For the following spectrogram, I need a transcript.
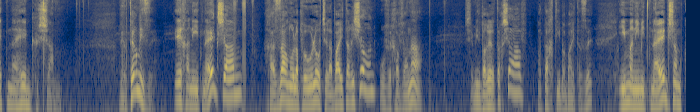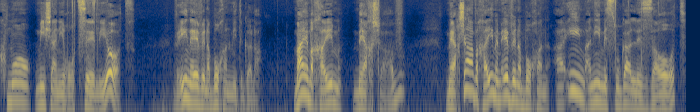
אתנהג שם. ויותר מזה, איך אני אתנהג שם, חזרנו לפעולות של הבית הראשון, ובכוונה שמתבררת עכשיו, פתחתי בבית הזה, אם אני מתנהג שם כמו מי שאני רוצה להיות, והנה אבן הבוחן מתגלה. מה הם החיים מעכשיו? מעכשיו החיים הם אבן הבוחן. האם אני מסוגל לזהות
